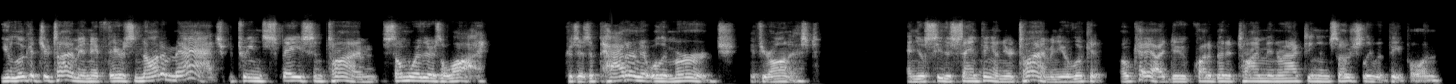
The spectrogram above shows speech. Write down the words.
you look at your time and if there's not a match between space and time somewhere there's a lie because there's a pattern that will emerge if you're honest and you'll see the same thing on your time and you'll look at okay i do quite a bit of time interacting and socially with people and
